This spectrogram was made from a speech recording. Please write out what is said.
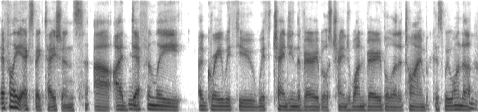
Definitely expectations. Uh, I mm. definitely agree with you with changing the variables, change one variable at a time because we want to mm.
